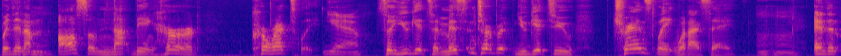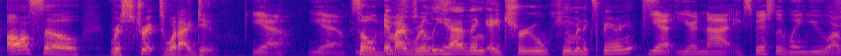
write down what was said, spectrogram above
but then I'm mm-hmm. also not being heard correctly. Yeah. So you get to misinterpret, you get to translate what I say, and then also restrict what I do. Yeah. Yeah. So am I really having a true human experience? Yeah, you're not, especially when you are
